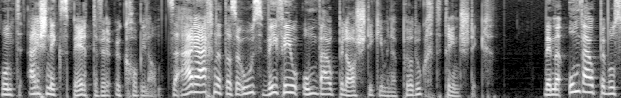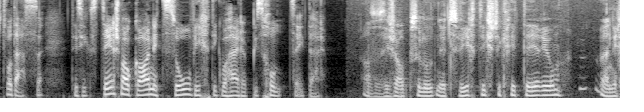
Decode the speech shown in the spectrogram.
und er ist ein Experte für Ökobilanzen. Er rechnet also aus, wie viel Umweltbelastung in einem Produkt drinsteckt. Wenn man umweltbewusst essen will, dann ist es zuerst mal gar nicht so wichtig, woher etwas kommt, sagt er. Also es ist absolut nicht das wichtigste Kriterium. Wenn ich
